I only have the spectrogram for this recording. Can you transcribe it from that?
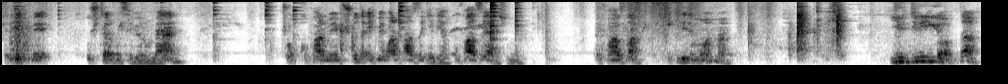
Şöyle ekmeği uç tarafını seviyorum ben. Çok koparmayayım. Şu kadar ekmek bana fazla geliyor. Bu fazla yani şimdi. O fazla. İki dilim o ama. Yediği yiyor da.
